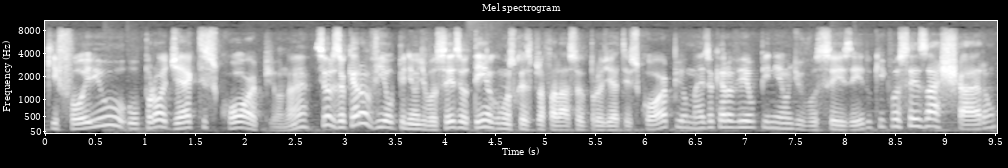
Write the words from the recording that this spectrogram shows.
Que foi o, o Project Scorpio, né? Senhores, eu quero ouvir a opinião de vocês. Eu tenho algumas coisas para falar sobre o Projeto Scorpio, mas eu quero ouvir a opinião de vocês aí do que, que vocês acharam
